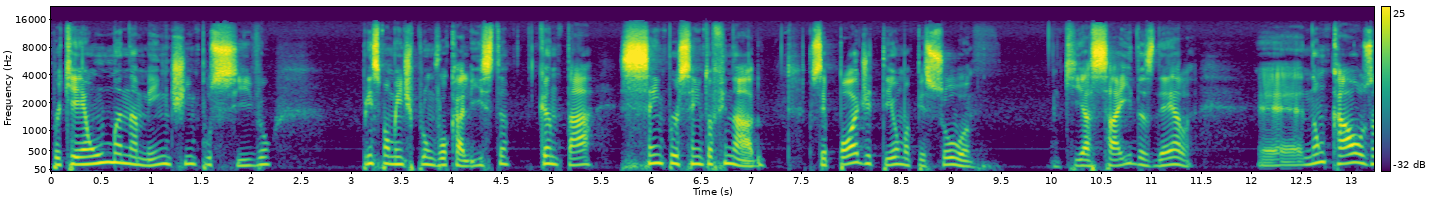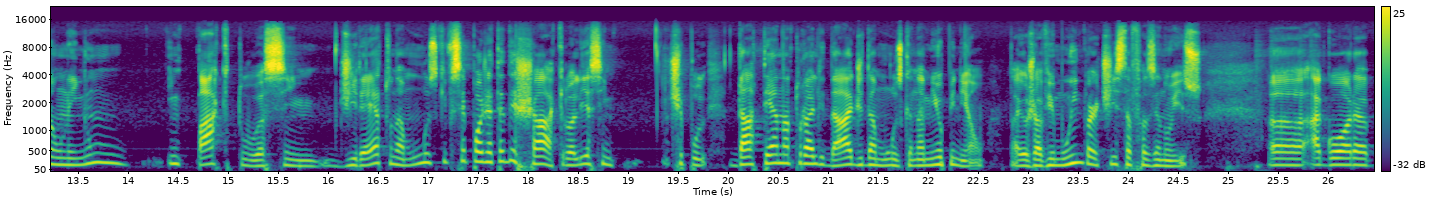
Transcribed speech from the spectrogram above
porque é humanamente impossível, principalmente para um vocalista, cantar 100% afinado. Você pode ter uma pessoa que as saídas dela é, não causam nenhum impacto assim direto na música e você pode até deixar aquilo ali assim tipo dá até a naturalidade da música na minha opinião tá eu já vi muito artista fazendo isso uh, agora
